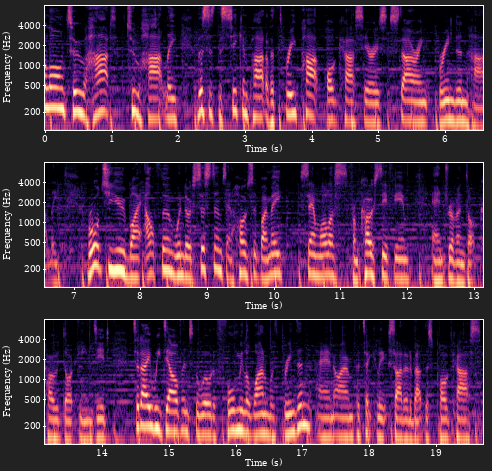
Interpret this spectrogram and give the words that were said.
along to Heart to Hartley. This is the second part of a three part podcast series starring Brendon Hartley. Brought to you by Altherm Window Systems and hosted by me, Sam Wallace from Coast FM and driven.co.nz. Today we delve into the world of Formula One with Brendon, and I am particularly excited about this podcast.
